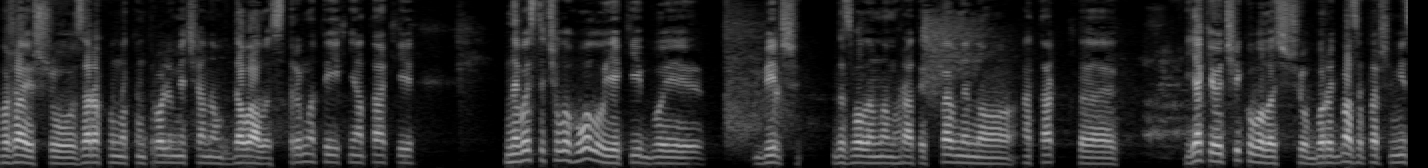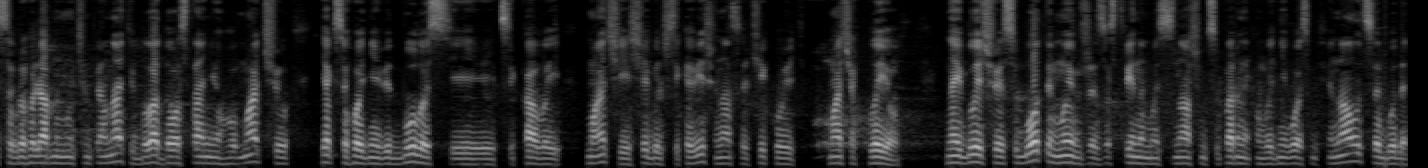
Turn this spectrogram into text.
вважаю, що за рахунок контролю м'яча нам вдавалося стримати їхні атаки. Не вистачило голу, який би більш дозволив нам грати впевнено. А так, е, як і очікувалось, що боротьба за перше місце в регулярному чемпіонаті була до останнього матчу, як сьогодні відбулось, і цікавий матч, і ще більш цікавіше нас очікують в матчах плей-офф. Найближчої суботи ми вже зустрінемось з нашим суперником в 1-8 фіналу. Це буде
